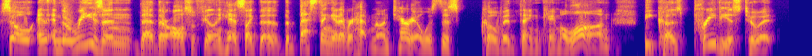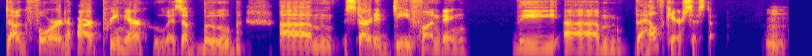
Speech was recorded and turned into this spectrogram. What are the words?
So and, and the reason that they're also feeling hits, like the, the best thing that ever happened in Ontario was this COVID thing came along because previous to it, Doug Ford, our premier, who is a boob, um, started defunding the um the healthcare system. Mm.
